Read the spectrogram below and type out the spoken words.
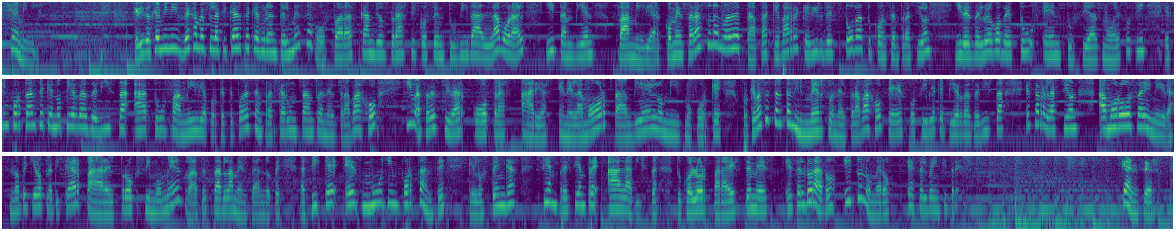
Géminis. Querido Géminis, déjame platicarte que durante el mes de agosto harás cambios drásticos en tu vida laboral y también familiar. Comenzarás una nueva etapa que va a requerir de toda tu concentración y desde luego de tu entusiasmo. Eso sí, es importante que no pierdas de vista a tu familia porque te puedes enfrascar un tanto en el trabajo y vas a descuidar otras áreas. En el amor también lo mismo. ¿Por qué? Porque vas a estar tan inmerso en el trabajo que es posible que pierdas de vista esta relación amorosa y mira, no te quiero platicar para el próximo mes vas a estar Así que es muy importante que los tengas siempre, siempre a la vista. Tu color para este mes es el dorado y tu número es el 23. Cáncer.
